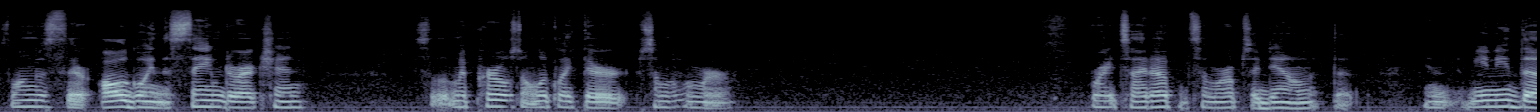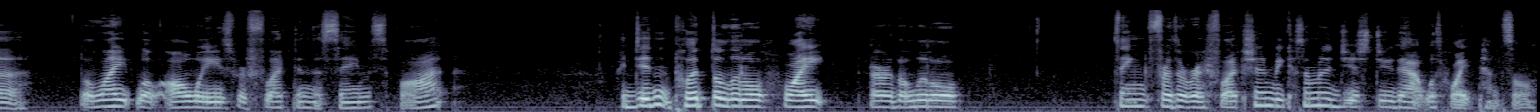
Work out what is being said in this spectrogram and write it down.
as as long as they're all going the same direction so that my pearls don't look like they're, some of them are right side up and some are upside down. That, and you need the, the light will always reflect in the same spot. I didn't put the little white or the little thing for the reflection because I'm going to just do that with white pencil.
